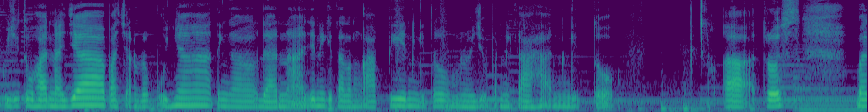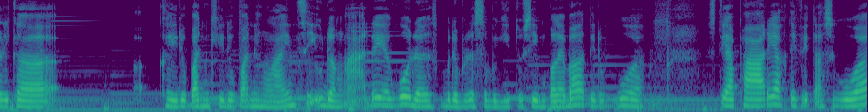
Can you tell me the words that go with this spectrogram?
puji Tuhan aja pacar udah punya tinggal dana aja nih kita lengkapin gitu menuju pernikahan gitu. Uh, terus balik ke kehidupan kehidupan yang lain sih udah nggak ada ya. Gue udah bener-bener sebegitu simple banget hidup gue setiap hari aktivitas gue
